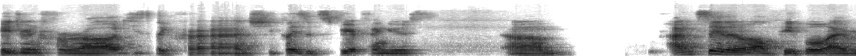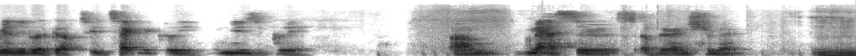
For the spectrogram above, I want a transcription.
Hadrien Feraud, he's like French. He plays with Spirit Fingers. Um, I would say they're all people I really look up to technically and musically, um, masters of their instrument. Mm-hmm.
